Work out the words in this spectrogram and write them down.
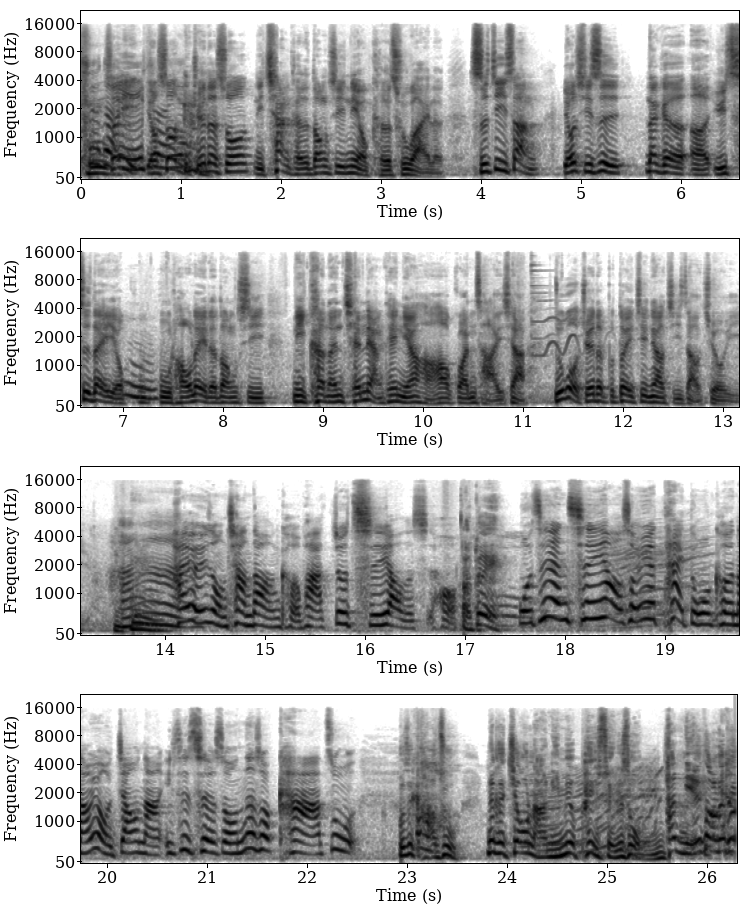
所以有时候你觉得说你呛咳的东西你有咳出来了，实际上尤其是那个呃鱼刺类有骨骨头类的东西，你可能前两天你要好好观察一下，如果觉得不对劲，要及早就医。嗯，还有一种呛到很可怕，就吃药的时候。啊。对，我之前吃药的时候，因为太多颗，然后又有胶囊，一次吃的时候，那时候卡住，不是卡住，那个胶囊你没有配水的时候，它粘到那边，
